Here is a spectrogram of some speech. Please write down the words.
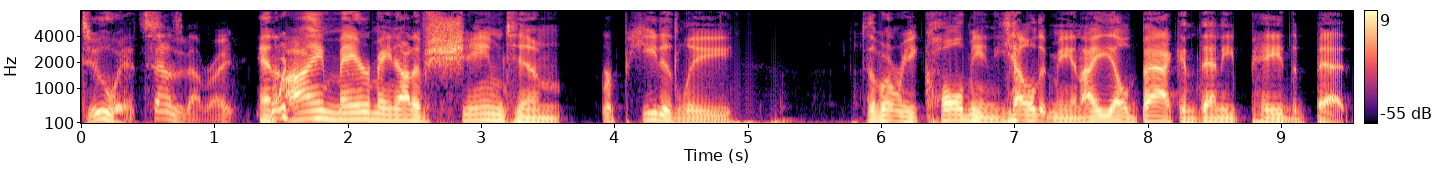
do it. Sounds about right. And I may or may not have shamed him repeatedly to the point where he called me and yelled at me, and I yelled back, and then he paid the bet.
